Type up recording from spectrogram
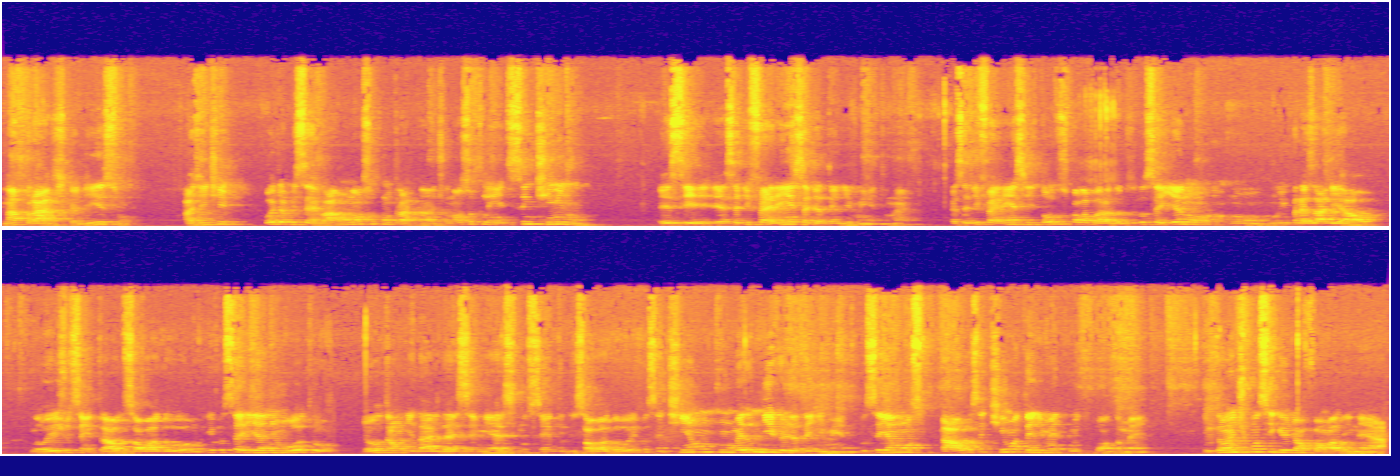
na prática disso, a gente pode observar o nosso contratante, o nosso cliente sentindo esse, essa diferença de atendimento, né? essa diferença de todos os colaboradores. Você ia no, no, no empresarial, no eixo central de Salvador, e você ia em outro outra unidade da SMS no centro de Salvador e você tinha um, um, mesmo nível de atendimento. Você ia no hospital, você tinha um atendimento muito bom também. Então a gente conseguiu de uma forma linear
